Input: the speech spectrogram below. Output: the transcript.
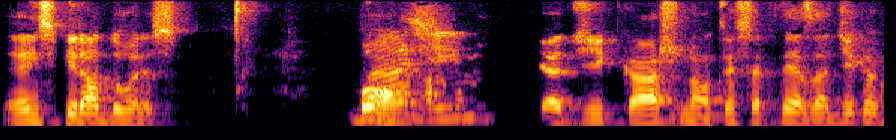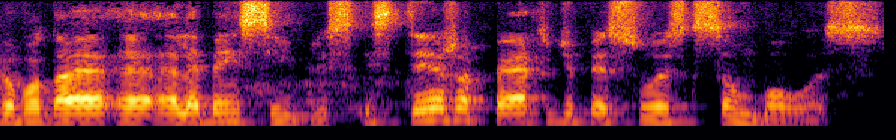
é, inspiradoras. Bom, Imagina a dica, acho não, tenho certeza. A dica que eu vou dar é, é, ela é bem simples. Esteja perto de pessoas que são boas,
